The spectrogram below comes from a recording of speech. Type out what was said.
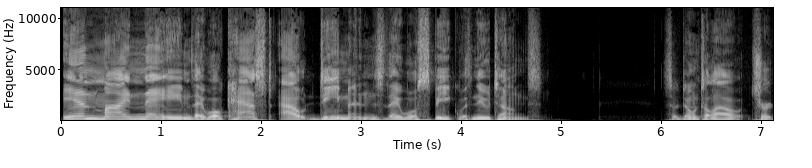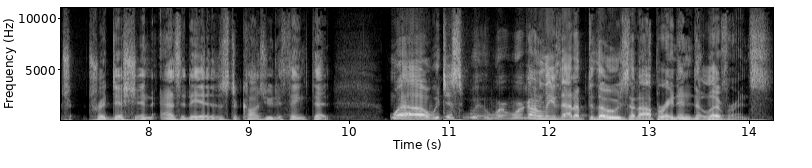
In my name they will cast out demons, they will speak with new tongues. So don't allow church tradition as it is to cause you to think that Well, we just we're, we're going to leave that up to those that operate in deliverance.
